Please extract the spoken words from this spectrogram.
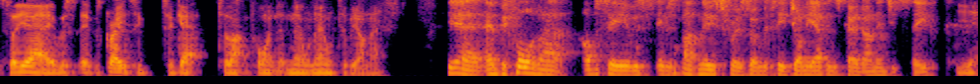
so yeah, it was it was great to to get to that point at nil nil. To be honest. Yeah, and before that, obviously, it was it was bad news for us when we see Johnny Evans go down injured. Steve, Yeah.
